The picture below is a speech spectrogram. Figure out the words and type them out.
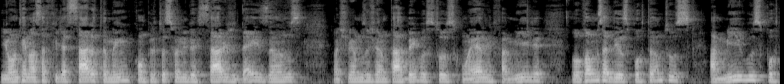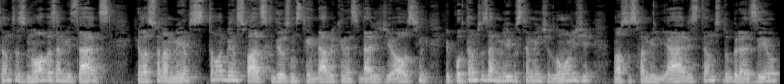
E ontem nossa filha Sara também completou seu aniversário de 10 anos. Nós tivemos um jantar bem gostoso com ela, em família. Louvamos a Deus por tantos amigos, por tantas novas amizades, relacionamentos tão abençoados que Deus nos tem dado aqui na cidade de Austin e por tantos amigos também de longe, nossos familiares, tanto do Brasil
